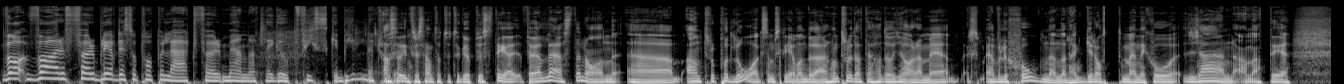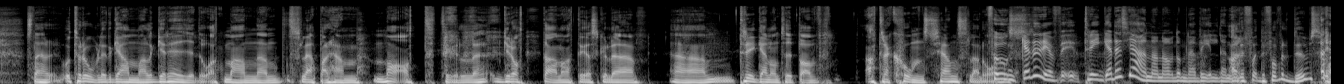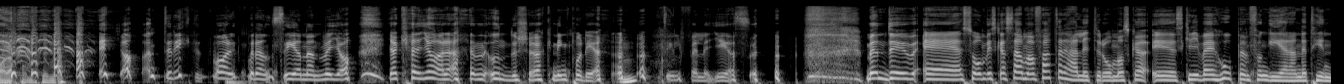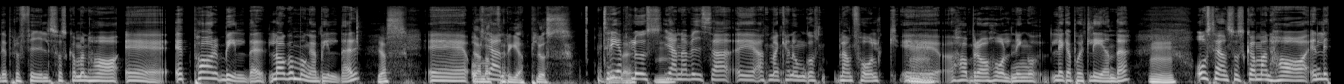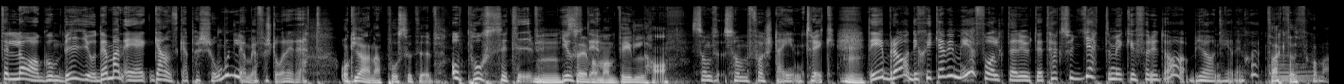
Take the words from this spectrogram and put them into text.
Var, varför blev det så populärt för män att lägga upp fiskebilder? Alltså, du? Intressant att du tog upp just det, för jag läste någon eh, antropolog som skrev om det där. Hon trodde att det hade att göra med liksom, evolutionen, den här grottmänniskohjärnan. Att det är sån här otroligt gammal grej då, att mannen släpar hem mat till grottan och att det skulle eh, trigga någon typ av attraktionskänsla. Då. Funkade det? Triggades hjärnan av de där bilderna? Ja, det, får, det får väl du svara på jag har inte riktigt varit på den scenen, men jag, jag kan göra en undersökning på det. Mm. Tillfälle ges. Men du, eh, så om vi ska sammanfatta det här lite då, om man ska eh, skriva ihop en fungerande Tinderprofil så ska man ha eh, ett par bilder, lagom många bilder. Yes. Eh, Gärna gärna tre plus. Tre plus, mm. gärna visa eh, att man kan umgås bland folk, eh, mm. ha bra hållning och lägga på ett leende. Mm. Och Sen så ska man ha en lite lagom bio där man är ganska personlig om jag förstår det rätt. Och gärna positiv. Och positiv, mm. just Säg det. vad man vill ha. Som, som första intryck. Mm. Det är bra, det skickar vi med folk där ute. Tack så jättemycket för idag, Björn Hedensjö. Tack för att du fick komma.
